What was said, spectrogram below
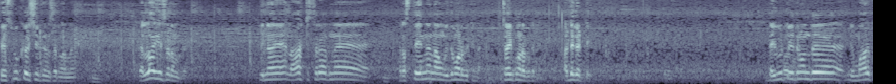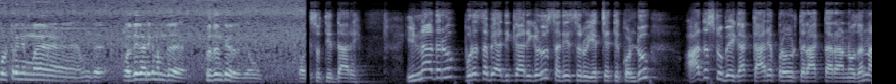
ಫೇಸ್ಬುಕ್ ಕಳಿಸಿದ್ದೀನಿ ಸರ್ ನಾನು. ಎಲ್ಲ ಆಗಿದೆ ಸರ್ ನಮ್ಗೆ. ಇನ್ನು ಲಾಸ್ಟ್ ಸರ್ ಅದನ್ನ ರಸ್ತೆಯನ್ನ ನಾವು ಇದು ಮಾಡ್ಬೇಕಿಲ್ಲ ಸ್ಟ್ರೈಕ್ ಮಾಡ್ಬೇಕಿಲ್ಲ ಅಡ್ಡಗಟ್ಟಿ. ದಯವಿಟ್ಟು ಇದನ್ನೊಂದು ನೀವು ಮಾಡಿಕೊಟ್ರೆ ನಿಮ್ಮ ಒಂದು ವರದಿಗಾರಿಗೆ ನಮ್ದು ಕೃತಜ್ಞತೆ ಇರುತ್ತೆ ಇನ್ನಾದರೂ ಪುರಸಭೆ ಅಧಿಕಾರಿಗಳು ಸದಸ್ಯರು ಎಚ್ಚೆತ್ತುಕೊಂಡು ಆದಷ್ಟು ಬೇಗ ಕಾರ್ಯಪ್ರವೃತ್ತರಾಗ್ತಾರ ಅನ್ನೋದನ್ನ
